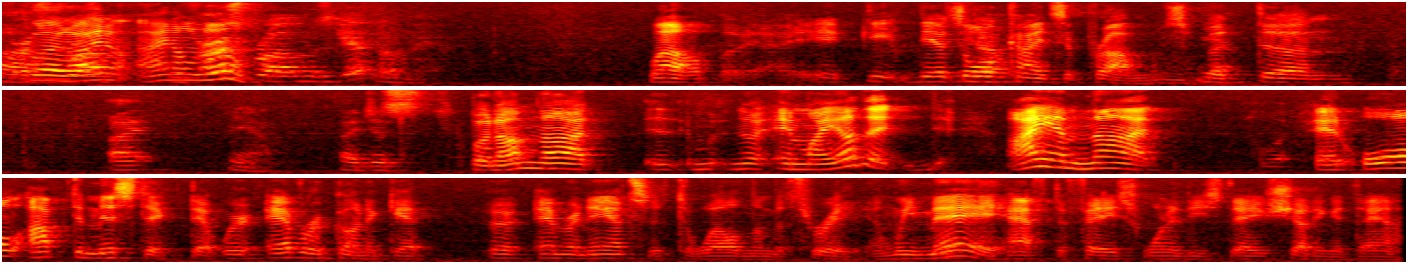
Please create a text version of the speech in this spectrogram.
Uh, But I don't, I don't The first problem is getting them there. Well, it, it, there's all Yeah. kinds of problems, Yeah. but, um, I, yeah, I just, but I'm not, and my other, I am not, at all optimistic that we're ever gonna get, uh, ever an answer to well number three. And we may have to face one of these days shutting it down.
